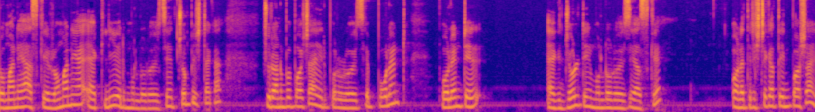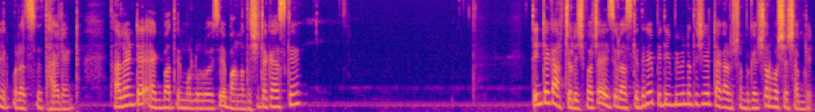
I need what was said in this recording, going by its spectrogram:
রোমানিয়া আজকে রোমানিয়া এক লিওর মূল্য রয়েছে চব্বিশ টাকা চুরানব্বই পয়সা। এরপর রয়েছে পোল্যান্ড। পোল্যান্ডের এক জোলটির মূল্য রয়েছে আজকে উনত্রিশ টাকা তিন পয়সা। এরপর আছে থাইল্যান্ড। থাইল্যান্ডে এক বাতের মূল্য রয়েছে বাংলাদেশি টাকা আজকে তিন টাকা আটচল্লিশ পয়সা। এই ছিল আজকে দিনে। পৃথিবীর বিভিন্ন দেশের টাকার সম্পর্কে সর্বশেষ আপডেট।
